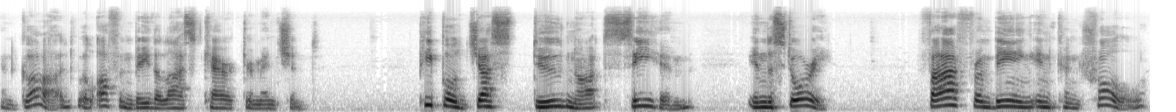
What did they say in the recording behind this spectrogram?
And God will often be the last character mentioned. People just do not see him in the story. Far from being in control,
